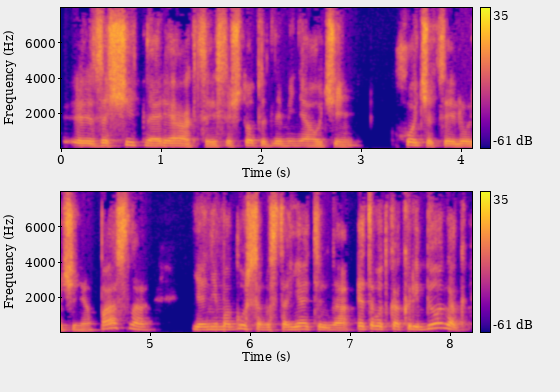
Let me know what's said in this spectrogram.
э, защитная реакция. Если что-то для меня очень хочется или очень опасно, я не могу самостоятельно... Это вот как ребенок,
